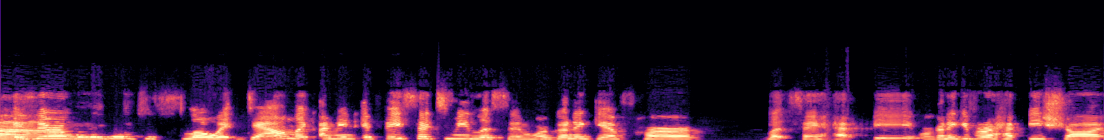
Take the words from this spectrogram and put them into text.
is there a um, way though to slow it down? Like, I mean, if they said to me, listen, we're going to give her, let's say Hep B, we're going to give her a Hep B shot,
